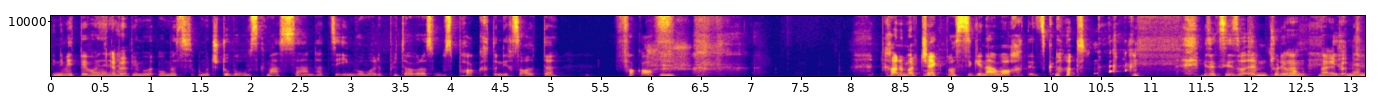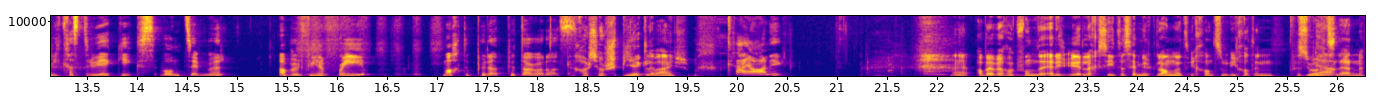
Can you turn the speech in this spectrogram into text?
meine Mitbewohnerin, hat, wo wir, wo wir die Stube ausgemessen haben, hat sie irgendwo mal den Pythagoras ausgepackt und ich so, Alter, fuck off. ich habe mal gecheckt, was sie genau macht jetzt gerade. Wieso sie so, ähm, Entschuldigung, Ja, nein, ich, wir haben kein dreieckiges Wohnzimmer, aber feel free, macht der Pyth- Pythagoras. Du kannst ja spiegeln, weißt du. Keine Ahnung. Ja, aber ich habe gefunden, er war ehrlich, gewesen, das hat mir gelangt. Ich habe ich dann versucht Ja. zu lernen.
